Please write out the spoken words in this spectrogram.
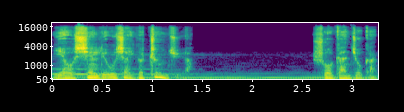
也要先留下一个证据啊。说干就干，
